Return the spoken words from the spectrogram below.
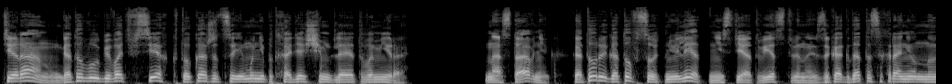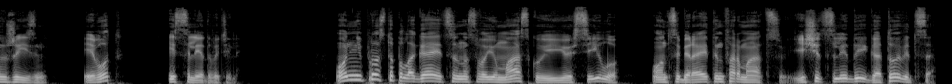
Тиран, готовый убивать всех, кто кажется ему неподходящим для этого мира. Наставник, который готов сотню лет нести ответственность за когда-то сохраненную жизнь. И вот исследователь. Он не просто полагается на свою маску и ее силу, он собирает информацию, ищет следы, готовится.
